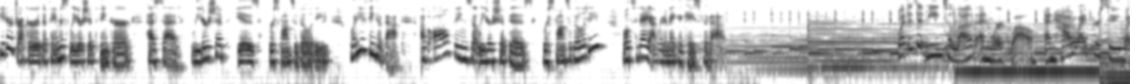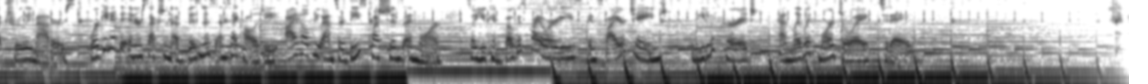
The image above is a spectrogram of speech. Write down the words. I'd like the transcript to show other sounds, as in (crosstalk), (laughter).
Peter Drucker, the famous leadership thinker, has said leadership is responsibility. What do you think of that? Of all things that leadership is, responsibility? Well, today I'm going to make a case for that. What does it mean to love and work well? And how do I pursue what truly matters? Working at the intersection of business and psychology, I help you answer these questions and more so you can focus priorities, inspire change, lead with courage, and live with more joy today.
